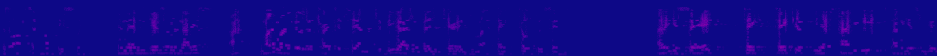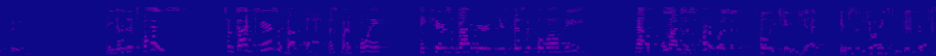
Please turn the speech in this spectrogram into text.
As long as it's healthy sleep. And then gives them a nice, I, my mind goes to a tri-tip sandwich. If you guys are vegetarians, you might think toasted sandwich. I think you say, take, take your, you know, it's time to eat, it's time to get some good food. And he does it twice. So God cares about that. That's my point. He cares about your, your physical well being. Now, Elijah's heart wasn't totally changed yet. He was enjoying some good rest.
